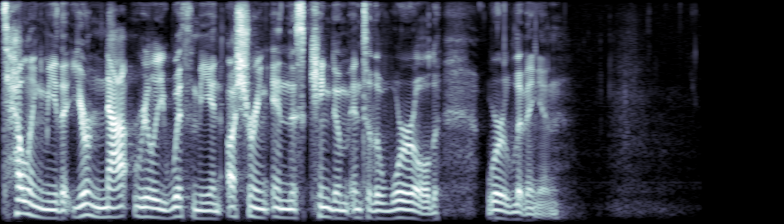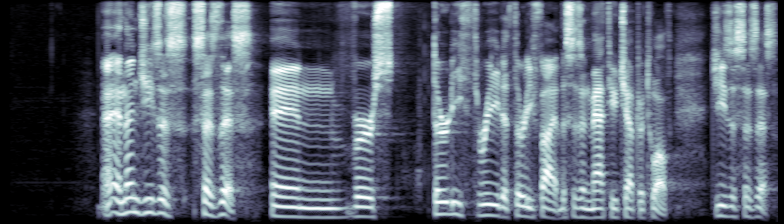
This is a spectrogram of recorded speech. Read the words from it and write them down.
telling me that you're not really with me and ushering in this kingdom into the world we're living in. And then Jesus says this in verse 33 to 35. This is in Matthew chapter 12. Jesus says this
